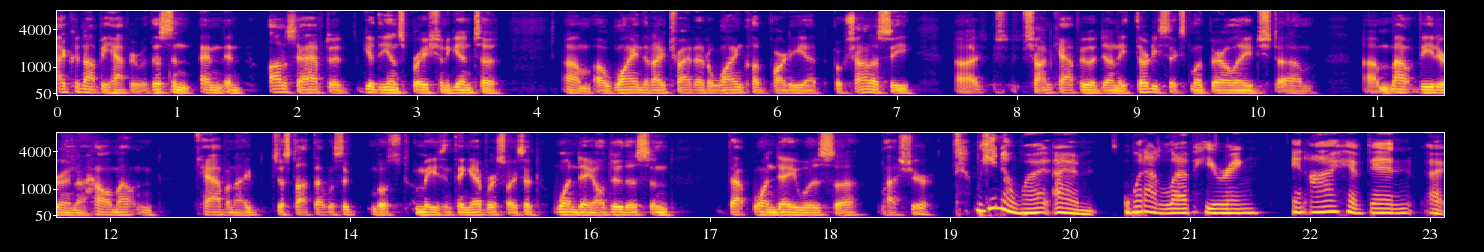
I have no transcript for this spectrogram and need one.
I could not be happier with this, and and, and honestly, I have to give the inspiration again to um, a wine that I tried at a wine club party at O'Shaughnessy. Uh, Sean Capiaux had done a 36 month barrel aged um, uh, Mount Veeder and a Howell Mountain cab, and I just thought that was the most amazing thing ever. So I said, one day I'll do this, and that one day was uh, last year. Well, you know what? Um, what I love hearing, and I have been uh,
